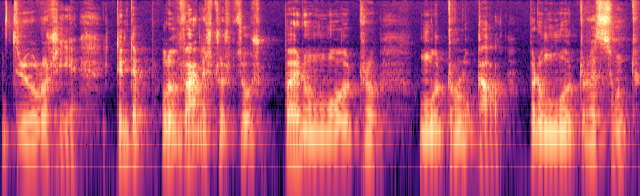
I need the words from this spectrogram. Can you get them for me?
meteorologia. Tenta levar as tuas pessoas para um outro, um outro local, para um outro assunto.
